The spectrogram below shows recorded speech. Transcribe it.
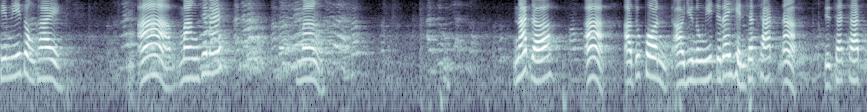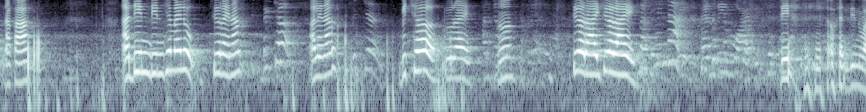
ทีมนี้ส่งใคร อ่า มังใช่ไหม มัง นัดเหรอ อ่าเอาทุกคน เอายืนตรงนี้จะได้เห็นชัดๆ อะยืนชัดๆ นะคะอะดินดินใช่ไหมลูก ชื่ออะไรนะ อะไรนะ บิชเชอร์คืออะไรเออชื่ออะไร ชื่ออะไรดินแผ่นดินไหว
